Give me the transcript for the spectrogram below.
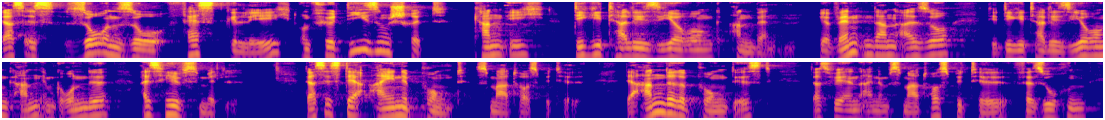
das ist so und so festgelegt und für diesen Schritt kann ich Digitalisierung anwenden. Wir wenden dann also die Digitalisierung an im Grunde als Hilfsmittel. Das ist der eine Punkt Smart Hospital. Der andere Punkt ist, dass wir in einem Smart Hospital versuchen,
